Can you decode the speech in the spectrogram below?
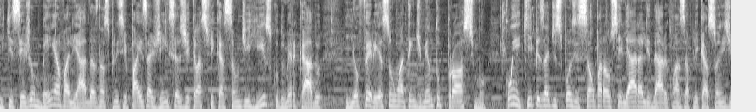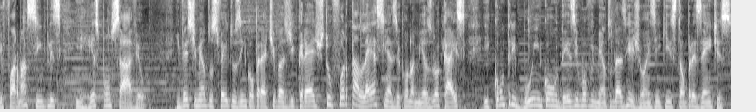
e que sejam bem avaliadas nas principais agências de classificação de risco do mercado e ofereçam um atendimento próximo, com equipes à disposição para auxiliar a lidar com as aplicações de forma simples e responsável. Investimentos feitos em cooperativas de crédito fortalecem as economias locais e contribuem com o desenvolvimento das regiões em que estão presentes.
